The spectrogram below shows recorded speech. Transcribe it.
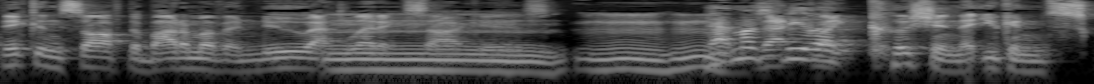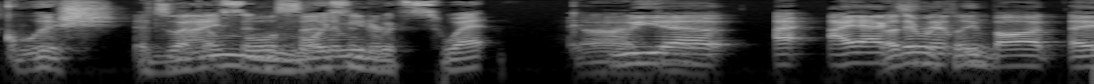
thick and soft the bottom of a new athletic sock is. Mm-hmm. that must That be like, like cushion that you can squish. It's like nice a full and moistened centimeter. with sweat. God we damn. uh I, I Oh, they were accidentally clean. bought a,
